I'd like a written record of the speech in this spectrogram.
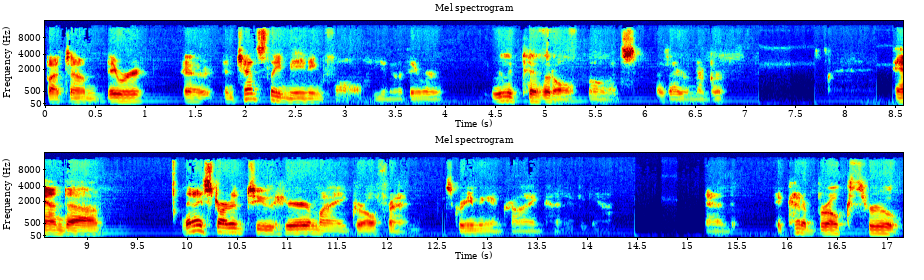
but um, they were uh, intensely meaningful. You know, they were really pivotal moments, as I remember. And uh, then I started to hear my girlfriend screaming and crying kind of again. And it kind of broke through.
